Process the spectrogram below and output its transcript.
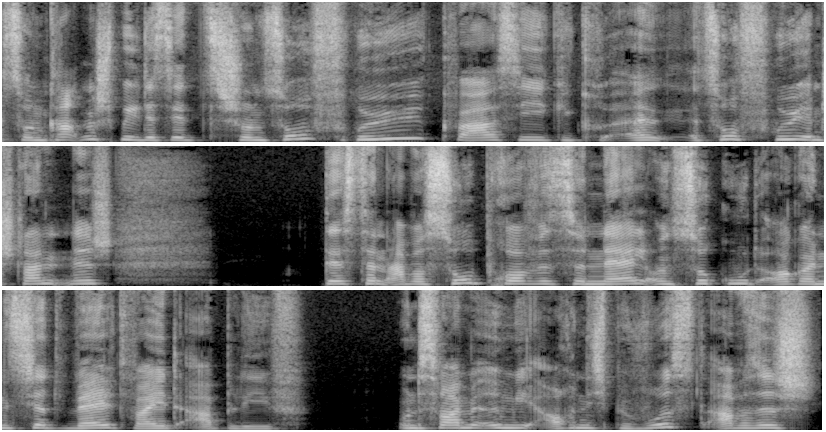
so ein Kartenspiel, das jetzt schon so früh quasi, äh, so früh entstanden ist, das dann aber so professionell und so gut organisiert weltweit ablief. Und es war mir irgendwie auch nicht bewusst, aber es ist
